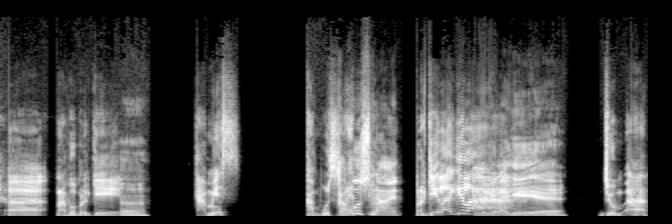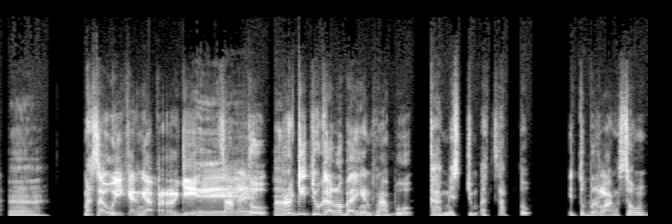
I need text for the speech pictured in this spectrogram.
Eh, Rabu pergi, Eh, Kamis kampus, night. Kampus night. pergi lagi lah. Lagi lagi ya. Jumat Eh, masa weekend nggak pergi. Iya. Sabtu Ah. pergi juga lo bayangin Rabu, Kamis, Jumat, Sabtu itu berlangsung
